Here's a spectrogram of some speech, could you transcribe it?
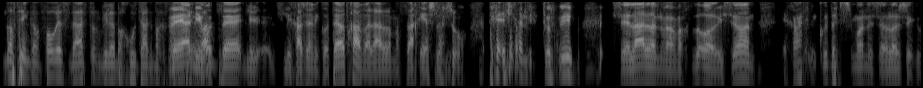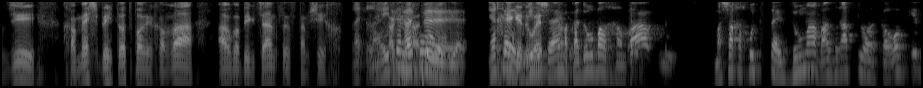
נוטינגאם פורסט ואסטון וילה בחוץ עד מחזור שבע. ואני רוצה, סליחה שאני קוטע אותך, אבל על המסך יש לנו את הנתונים של אהלן מהמחזור הראשון, 1.83 XG, 5 בעיטות ברחבה, 4 ביג צ'אנסס, תמשיך. ראיתם איך אחד, הוא... אה, איך נגד הגריל ווסט שהיה עם האם. הכדור ברחבה, משך החוצה את זומה, ואז רץ לו קרוב, כאילו,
